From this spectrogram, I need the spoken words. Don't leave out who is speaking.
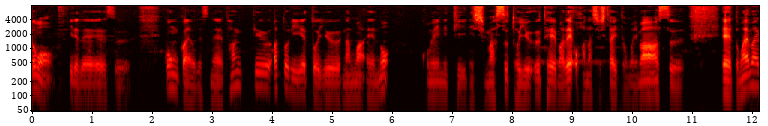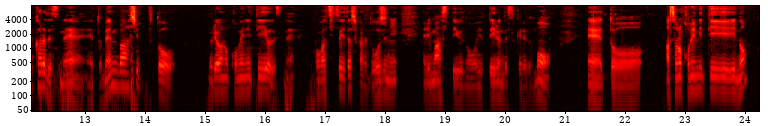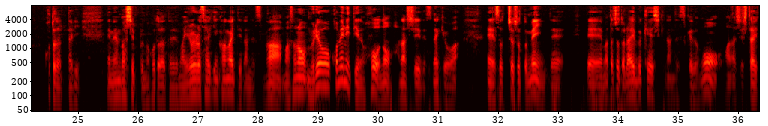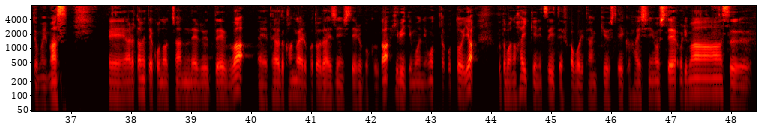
Speaker 1: どうも、ヒデです。今回はですね、探求アトリエという名前のコミュニティにしますというテーマでお話ししたいと思います。えっ、と、前々からですね、えっ、と、メンバーシップと無料のコミュニティをですね、5月1日から同時にやりますっていうのを言っているんですけれども、えっ、と、まあ、そのコミュニティのことだったり、メンバーシップのことだったり、まあいろいろ最近考えていたんですが、まあその無料コミュニティの方の話ですね、今日は。えーそっちをちょっとメインで、えーまたちょっとライブ形式なんですけども、お話ししたいと思います。えー改めてこのチャンネルでは、えー対話と考えることを大事にしている僕が日々疑問に思ったことや言葉の背景について深掘り探求していく配信をしております。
